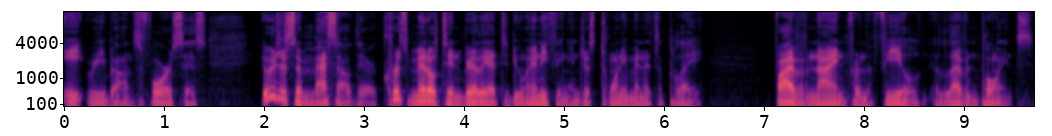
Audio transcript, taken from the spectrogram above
8 rebounds, 4 assists it was just a mess out there. Khris Middleton barely had to do anything in just 20 minutes of play. Five of nine from the field, 11 points.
